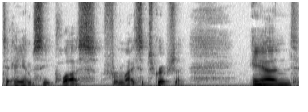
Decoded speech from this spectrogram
to AMC Plus for my subscription, and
